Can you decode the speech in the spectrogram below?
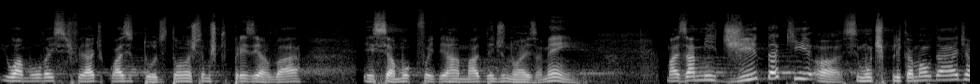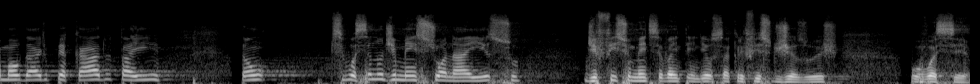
e o amor vai se esfriar de quase todos. Então nós temos que preservar esse amor que foi derramado dentro de nós, amém? Mas à medida que ó, se multiplica a maldade, a maldade, o pecado está aí. Então, se você não dimensionar isso, dificilmente você vai entender o sacrifício de Jesus por você.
